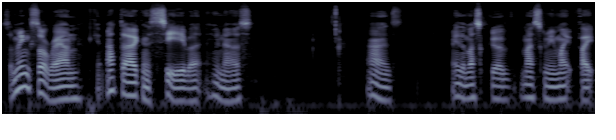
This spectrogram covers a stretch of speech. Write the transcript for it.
Something's still around. Not that I can see, but who knows. Ah, maybe the Muscov Muscovy might fight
